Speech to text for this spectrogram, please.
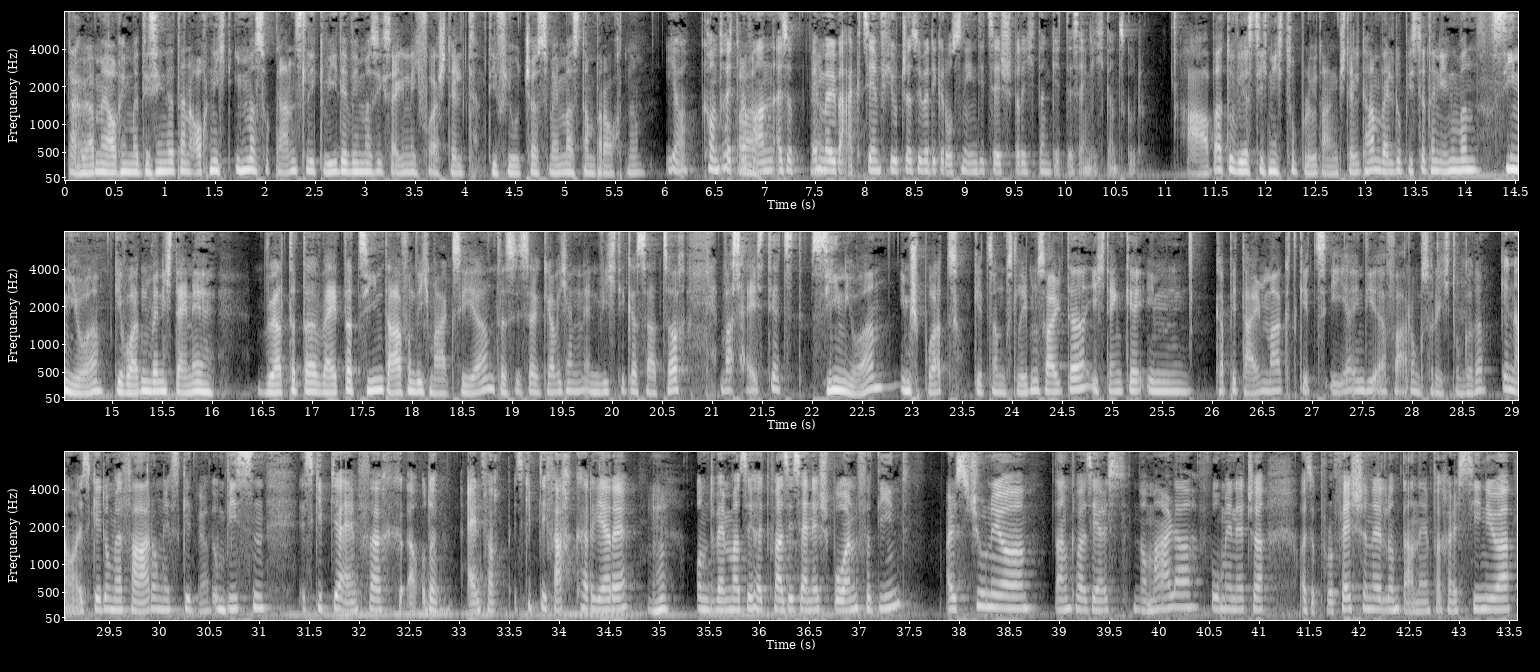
Da hören wir auch immer, die sind ja dann auch nicht immer so ganz liquide, wie man sich eigentlich vorstellt, die Futures, wenn man es dann braucht. Ne? Ja, kommt halt drauf Ah, an. Also wenn man über Aktienfutures, über die großen Indizes spricht, dann geht das eigentlich ganz gut. Aber du wirst dich nicht so blöd angestellt haben, weil du bist ja dann irgendwann Senior geworden, wenn ich deine Wörter da weiterziehen darf und ich mag sie ja. Das ist ja, glaube ich, ein, ein wichtiger Satz auch. Was heißt jetzt Senior? Im Sport geht es ums Lebensalter. Ich denke, im Kapitalmarkt geht es eher in die Erfahrungsrichtung, oder? Genau, es geht um Erfahrung, es geht Ja. um Wissen. Es gibt ja einfach, äh, oder einfach, es gibt die Fachkarriere. Mhm. Und wenn man sich halt quasi seine Sporen verdient, als Junior, dann quasi als normaler Fondsmanager, also Professional und dann einfach als Senior.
